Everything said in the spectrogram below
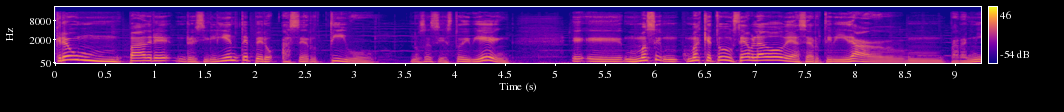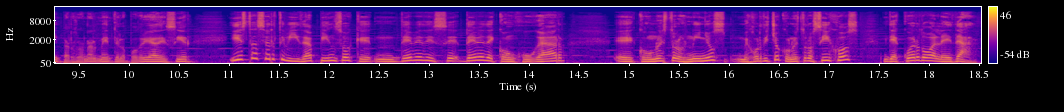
creo, un padre resiliente pero asertivo. No sé si estoy bien. Eh, eh, más, más, que todo, usted ha hablado de asertividad, mm, para mí personalmente lo podría decir, y esta asertividad pienso que debe de, debe de conjugar eh, con nuestros niños, mejor dicho, con nuestros hijos, de acuerdo a la edad,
